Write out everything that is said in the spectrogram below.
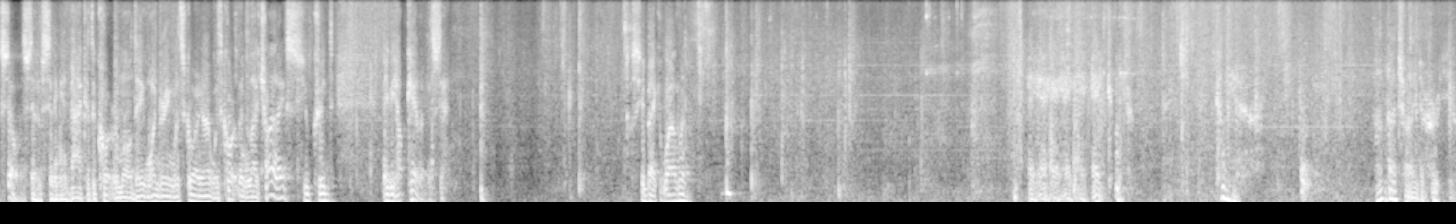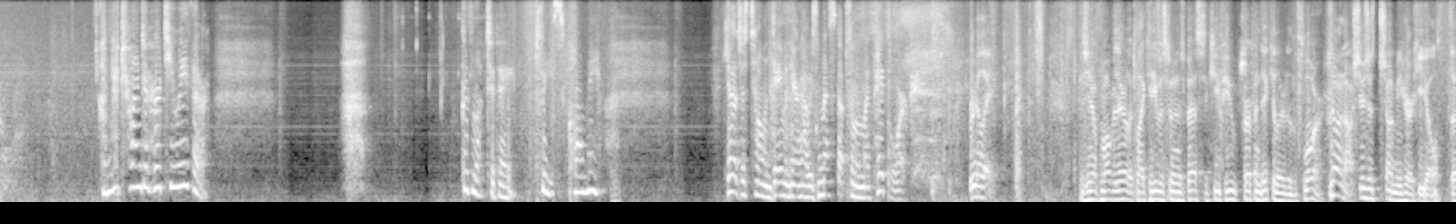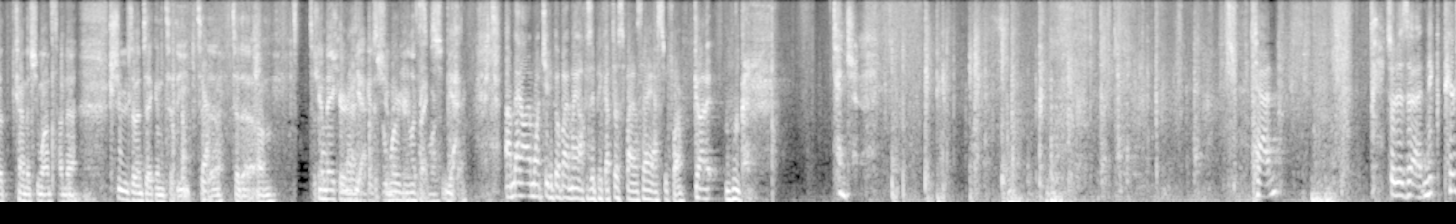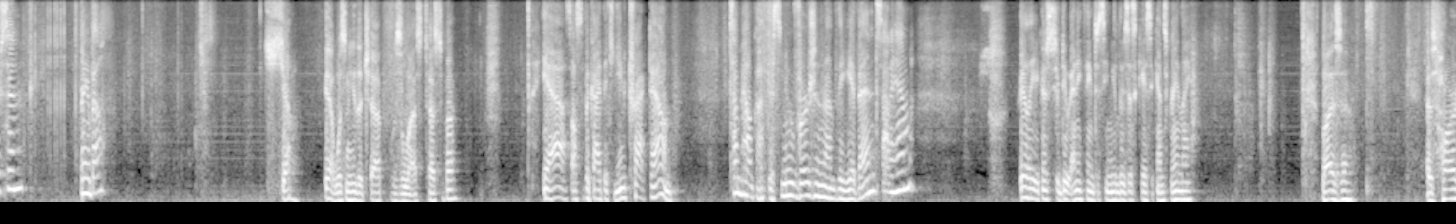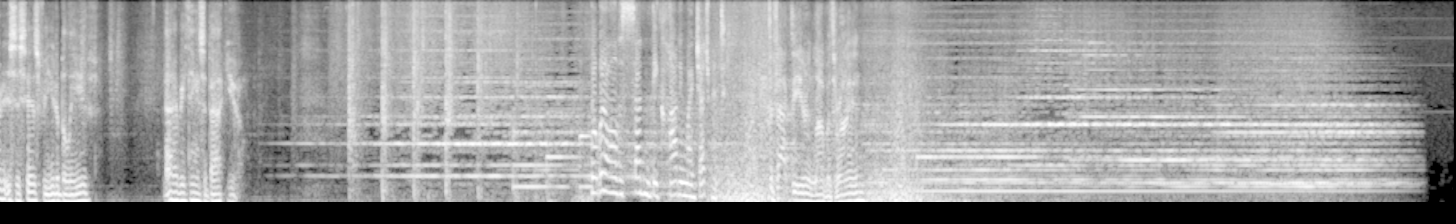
So instead of sitting in back of the courtroom all day wondering what's going on with Cortlandt Electronics, you could maybe help Caleb instead. I'll See you back at Wildman. Hey, hey, hey, hey, hey, hey, come here. I'm not trying to hurt you. I'm not trying to hurt you either. Good luck today. Please, call me. Yeah, just telling Damon here how he's messed up some of my paperwork. Really? Because, you know, from over there, it looked like he was doing his best to keep you perpendicular to the floor. No, no, she was just showing me her heel, the kind that she wants on the shoes that I'm taking to the, to the, to the, um... to the- Shoemaker, I Yeah, think is the the word you're looking Right, for. Yeah, Um, and I want you to go by my office and pick up those files that I asked you for. got it. Tension. Chad? So does uh, Nick Pearson ring a bell? Yeah. Yeah, wasn't he the chap who was the last to testify? Yeah, it's also the guy that you tracked down. Somehow got this new version of the events out of him. Really, you guys should do anything to see me lose this case against Greenlee. Liza, as hard as this is for you to believe, not everything is about you. What would all of a sudden be clouding my judgment? The fact that you're in love with Ryan,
